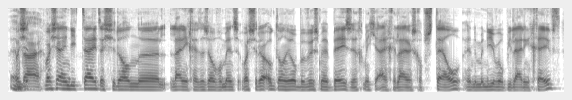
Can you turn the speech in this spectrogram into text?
Was, daar... was, jij in die tijd, als je dan uh, leiding geeft aan zoveel mensen, was je daar ook dan heel bewust mee bezig met je eigen leiderschapsstijl en de manier waarop je leiding geeft?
